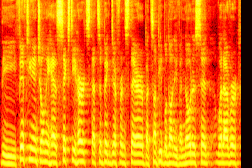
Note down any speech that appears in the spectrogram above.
The 15 inch only has 60 hertz. That's a big difference there, but some people don't even notice it, whatever.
